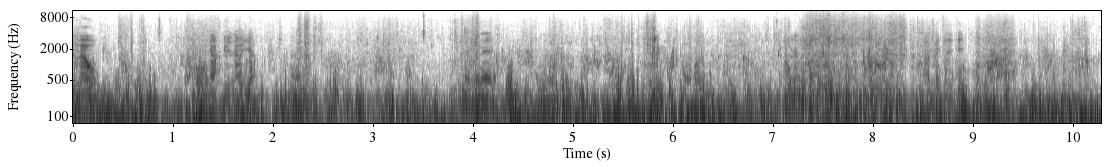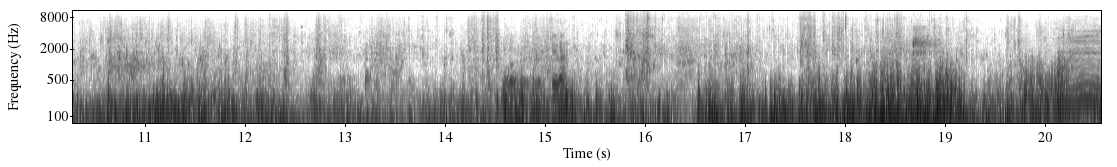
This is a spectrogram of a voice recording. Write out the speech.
Ilaw. Jak, ilaw jak. Yan. Lapit natin. Oh, may tira. Mm.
